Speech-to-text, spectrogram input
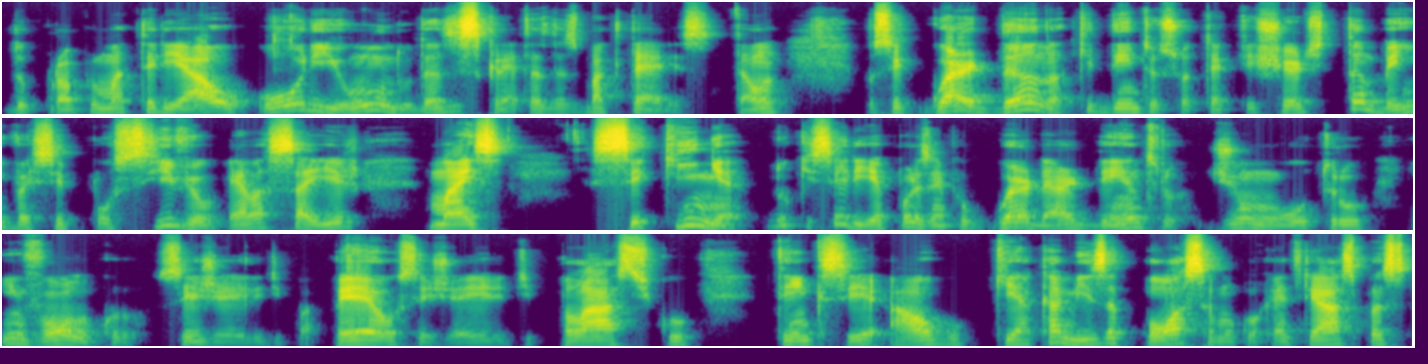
do próprio material oriundo das excretas das bactérias. Então, você guardando aqui dentro a sua tech t-shirt, também vai ser possível ela sair mais sequinha do que seria, por exemplo, guardar dentro de um outro invólucro, seja ele de papel, seja ele de plástico, tem que ser algo que a camisa possa, vamos colocar entre aspas,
